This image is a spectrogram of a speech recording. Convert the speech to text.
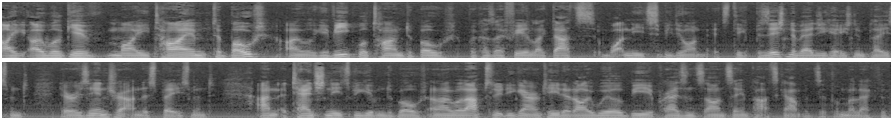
I, I will give my time to both. I will give equal time to both because I feel like that's what needs to be done. It's the position of education and placement. There is intra and displacement, and attention needs to be given to both. And I will absolutely guarantee that I will be a presence on St. Pat's campus if I'm elected.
